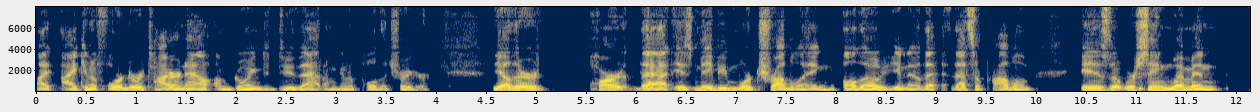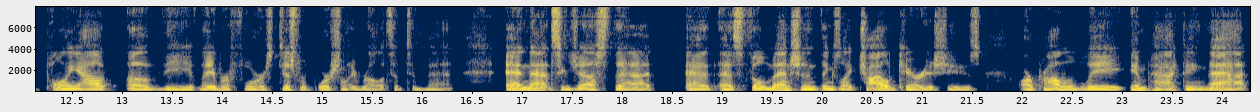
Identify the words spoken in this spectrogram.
I, I can afford to retire now. I'm going to do that. I'm going to pull the trigger. The other part that is maybe more troubling, although you know that that's a problem, is that we're seeing women pulling out of the labor force disproportionately relative to men. And that suggests that, as, as Phil mentioned, things like childcare issues are probably impacting that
